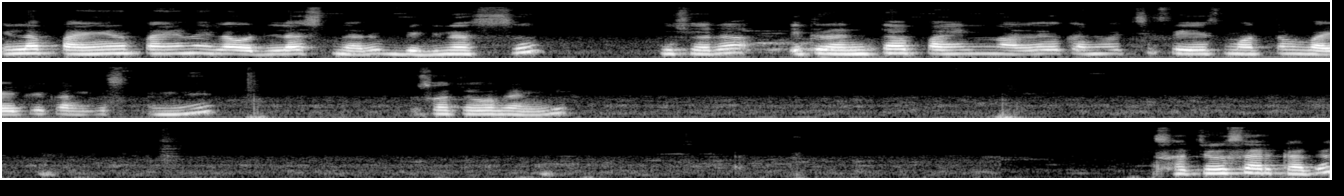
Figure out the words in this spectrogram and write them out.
ఇలా పైన పైన ఇలా వదిలేస్తున్నారు బిగినర్స్. చూసారా? ఇక్కడ అంతా పైన నల్లగా కనిపించి ఫేస్ మొత్తం వైట్గా కనిపిస్తుంది. సో చూడండి. సో చూసారు కదా?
